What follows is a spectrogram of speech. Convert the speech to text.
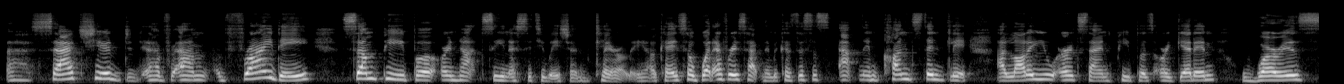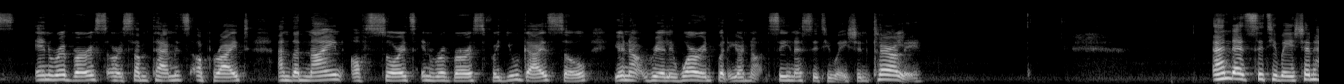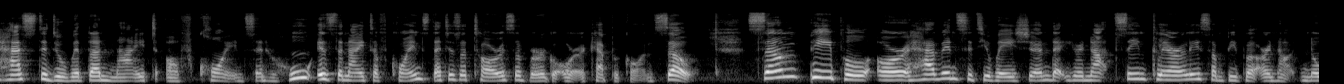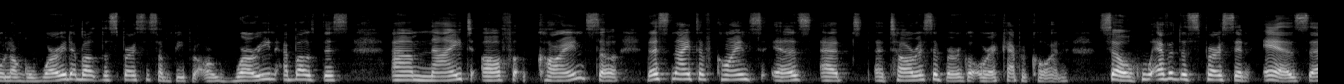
Uh, Saturday, um, Friday, some people are not seeing a situation clearly. Okay, so whatever is happening, because this is happening constantly, a lot of you earth sign peoples are getting worries in reverse or sometimes it's upright and the nine of swords in reverse for you guys so you're not really worried but you're not seeing a situation clearly and that situation has to do with the Knight of Coins. And who is the Knight of Coins? That is a Taurus, a Virgo, or a Capricorn. So some people are having situation that you're not seeing clearly. Some people are not no longer worried about this person. Some people are worrying about this um, Knight of Coins. So this Knight of Coins is a, a Taurus, a Virgo, or a Capricorn. So whoever this person is,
